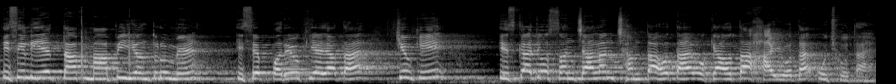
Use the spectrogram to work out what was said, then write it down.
इसीलिए तापमापी यंत्रों में इसे प्रयोग किया जाता है, क्योंकि इसका जो संचालन क्षमता होता है, वो क्या होता है? हाई होता है, उच्च होता है।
